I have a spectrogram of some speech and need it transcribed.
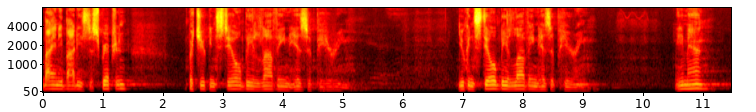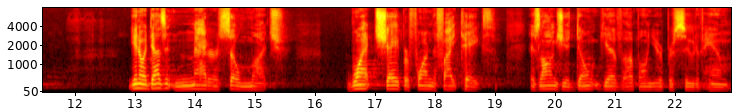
by anybody's description, but you can still be loving his appearing? You can still be loving his appearing. Amen. You know, it doesn't matter so much what shape or form the fight takes as long as you don't give up on your pursuit of Him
